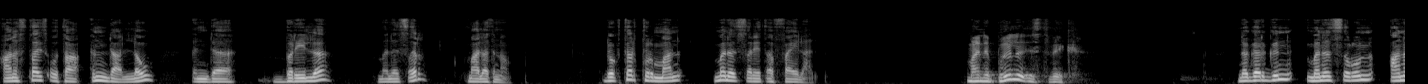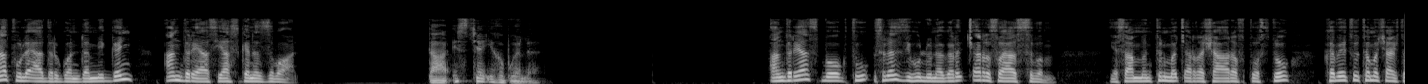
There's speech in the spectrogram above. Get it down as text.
አነስታይ ጾታ እንዳለው እንደ ብሪለ መነጽር ማለት ነው። ዶክተር ቱርማን መነጽር የጠፋ ይላል። Meine Brille ist weg. ነገር ግን መነጽሩን አናቱ ላይ አድርጎ እንደሚገኝ አንድሪያስ ያስገነዝበዋል። Da ist ja Ihre Brille. አንድሪያስ በወቅቱ ስለዚህ ሁሉ ነገር ጨርሶ አያስብም። የሳምንቱን መጨረሻ እረፍት ወስዶ ከቤቱ ተመቻችቶ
